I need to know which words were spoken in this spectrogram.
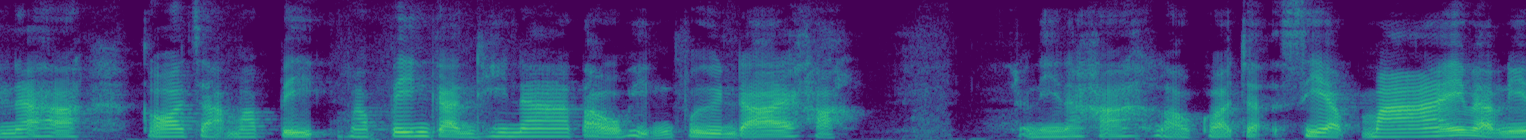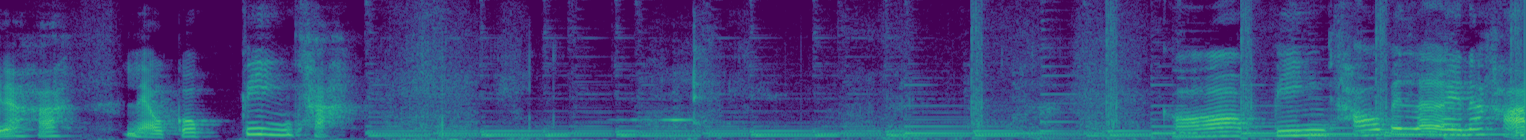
นนะคะ ก็จะมาปิ้งมาปิ้งกันที่หน้าเตาผิงฟืนได้ค่ะ อันนี้นะคะ เราก็จะเสียบไม้แบบนี้นะคะ แล้วก็ปิ้งค่ะ ก็ปิ้งเข้าไปเลยนะคะ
